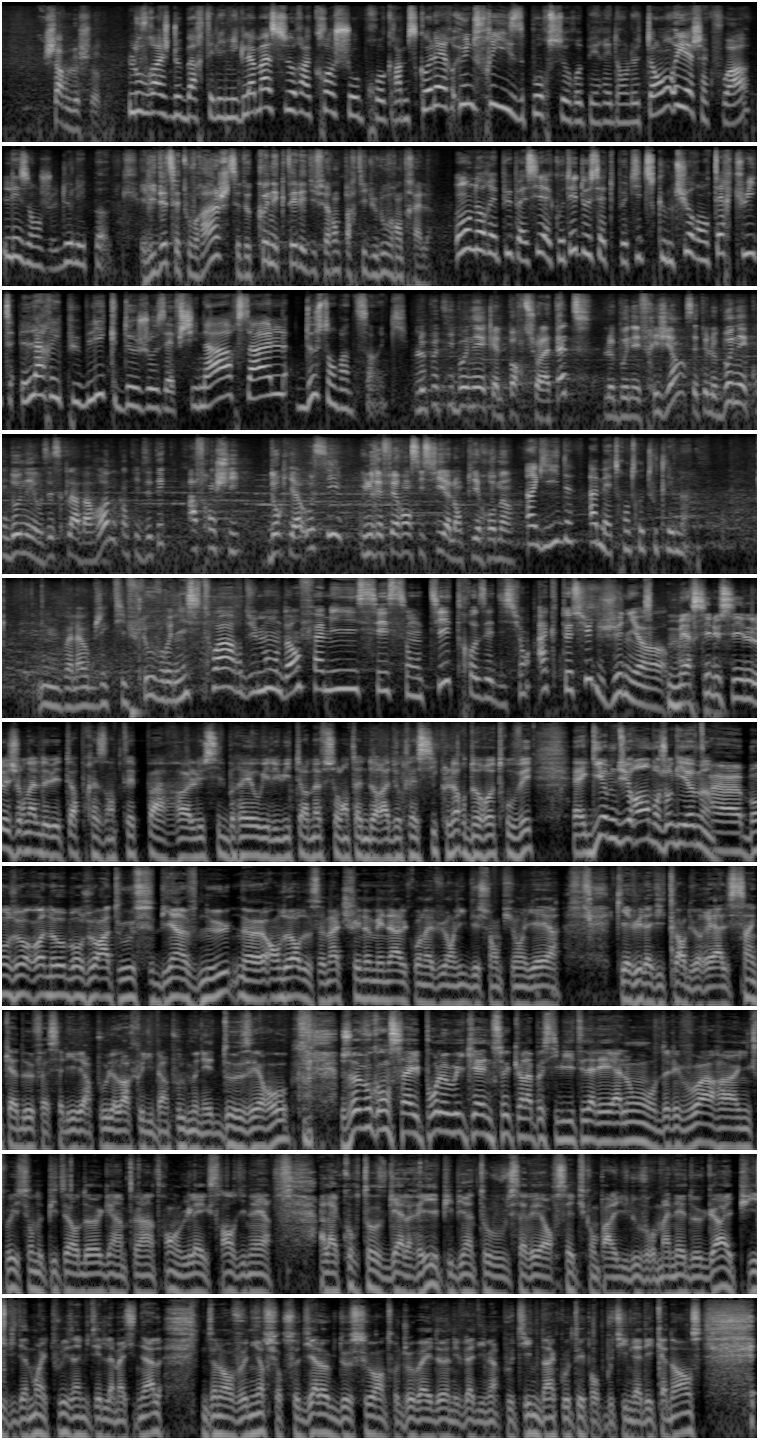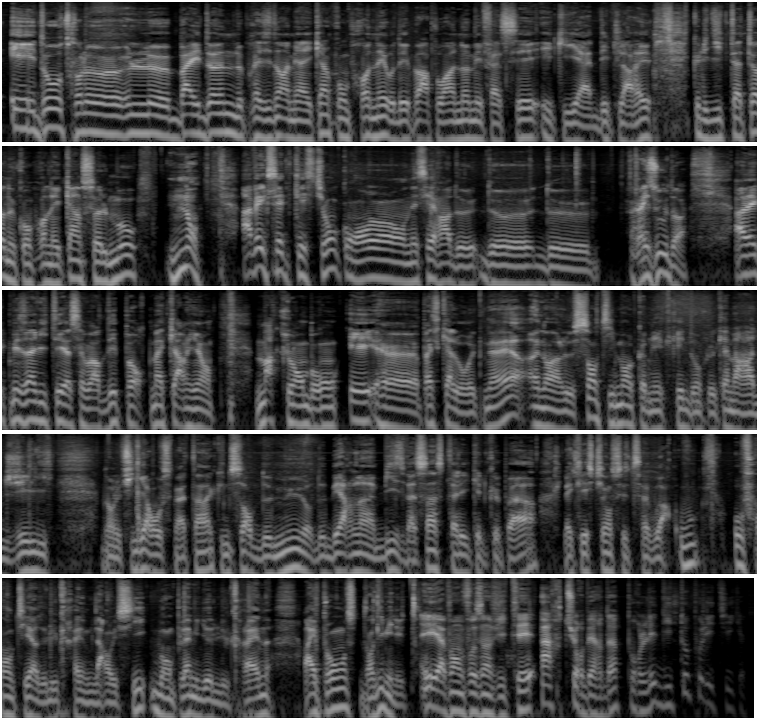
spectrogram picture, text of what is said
Charles Le Chauve. L'ouvrage de Barthélemy Glama se raccroche au programme scolaire, une frise pour se repérer dans le temps et à chaque fois les enjeux de l'époque. Et l'idée de cet ouvrage, c'est de connecter les différentes parties du Louvre entre elles. On aurait pu passer à côté de cette petite sculpture en terre cuite, La République de Joseph Chinard, salle 225. Le petit bonnet qu'elle porte sur la tête, le bonnet phrygien, c'était le bonnet qu'on donnait aux esclaves à Rome quand ils étaient affranchis. Donc il y a aussi une référence ici à l'Empire romain. Un guide à mettre entre toutes les mains. Voilà, Objectif Louvre, une histoire du monde en famille. C'est son titre aux éditions Actes Sud Junior. Merci Lucille. Le journal de 8 heures présenté par euh, Lucille Bréau. Il est 8h09 sur l'antenne de Radio Classique. L'heure de retrouver euh, Guillaume Durand. Bonjour Guillaume. Euh, bonjour Renaud, bonjour à tous. Bienvenue. en dehors de ce match phénoménal qu'on a vu en Ligue des Champions hier, qui a vu la victoire du Real 5 à 2 face à Liverpool, alors que Liverpool menait 2-0. Je vous conseille pour le week-end, ceux qui ont la possibilité d'aller à Londres, de les voir une de Peter Dog, un peintre anglais extraordinaire à la Courtose Galerie. Et puis bientôt, vous le savez, Orsay, puisqu'on parlait du Louvre Manet de Gars. Et puis évidemment, avec tous les invités de la matinale, nous allons revenir sur ce dialogue de sourds entre Joe Biden et Vladimir Poutine. D'un côté, pour Poutine, la décadence. Et d'autre, le, Biden, le président américain, comprenait au départ pour un homme effacé et qui a déclaré que les dictateurs ne comprenaient qu'un seul mot, non. Avec cette question qu'on on essaiera de, de résoudre avec mes invités, à savoir Desportes, Macarian, Marc Lambron et euh, Pascal Bruckner. On a le sentiment, comme l'écrit donc le camarade Gély dans le Figaro ce matin, qu'une sorte de mur de Berlin bis va s'installer quelque part. La question, c'est de savoir où, aux frontières de l'Ukraine ou de la Russie, ou en plein milieu de l'Ukraine. Réponse dans 10 minutes. Et avant vos invités, Arthur Berda pour l'édito politique.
